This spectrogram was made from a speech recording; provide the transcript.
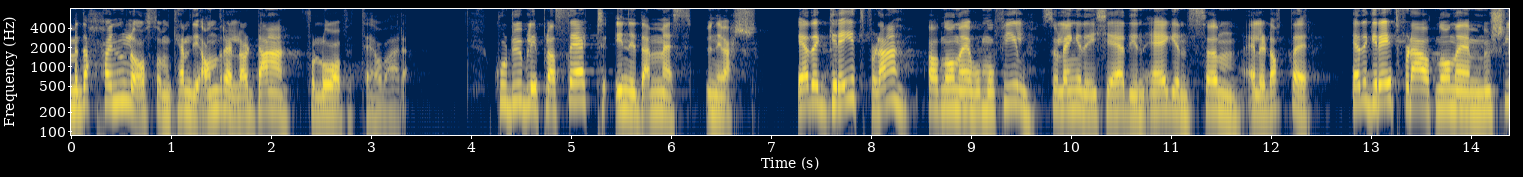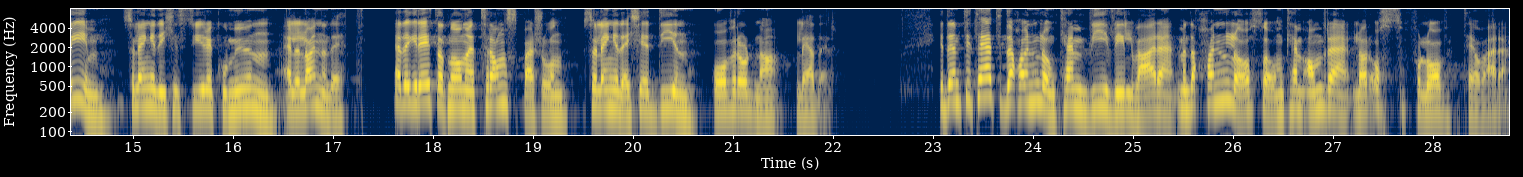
Men det handler også om hvem de andre lar deg få lov til å være. Hvor du blir plassert inn i deres univers. Er det greit for deg at noen er homofil, så lenge det ikke er din egen sønn eller datter? Er det greit for deg at noen er muslim, så lenge de ikke styrer kommunen eller landet ditt? Er det greit at noen er transperson, så lenge det ikke er din overordna leder? Identitet det handler om hvem vi vil være, men det handler også om hvem andre lar oss få lov til å være.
